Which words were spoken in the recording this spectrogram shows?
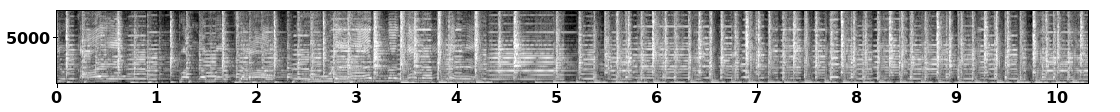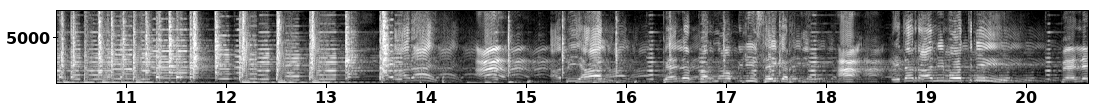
चुकाए पलम जा बूढ़े नगर पे। अभी हाल पहले बरनाव के लिए सही करती। हाँ। इधर रानी मोतनी। पहले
